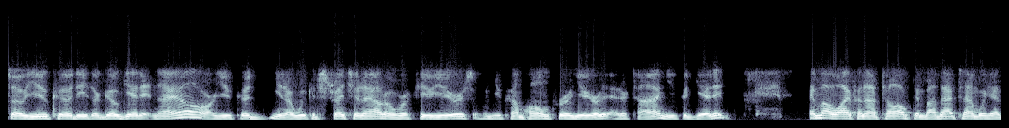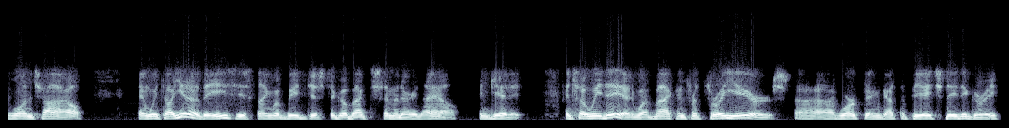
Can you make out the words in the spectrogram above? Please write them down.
So you could either go get it now, or you could, you know, we could stretch it out over a few years. When you come home for a year at a time, you could get it. And my wife and I talked, and by that time we had one child. And we thought, you know, the easiest thing would be just to go back to seminary now and get it. And so we did, went back, and for three years, uh, I worked and got the PhD degree.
